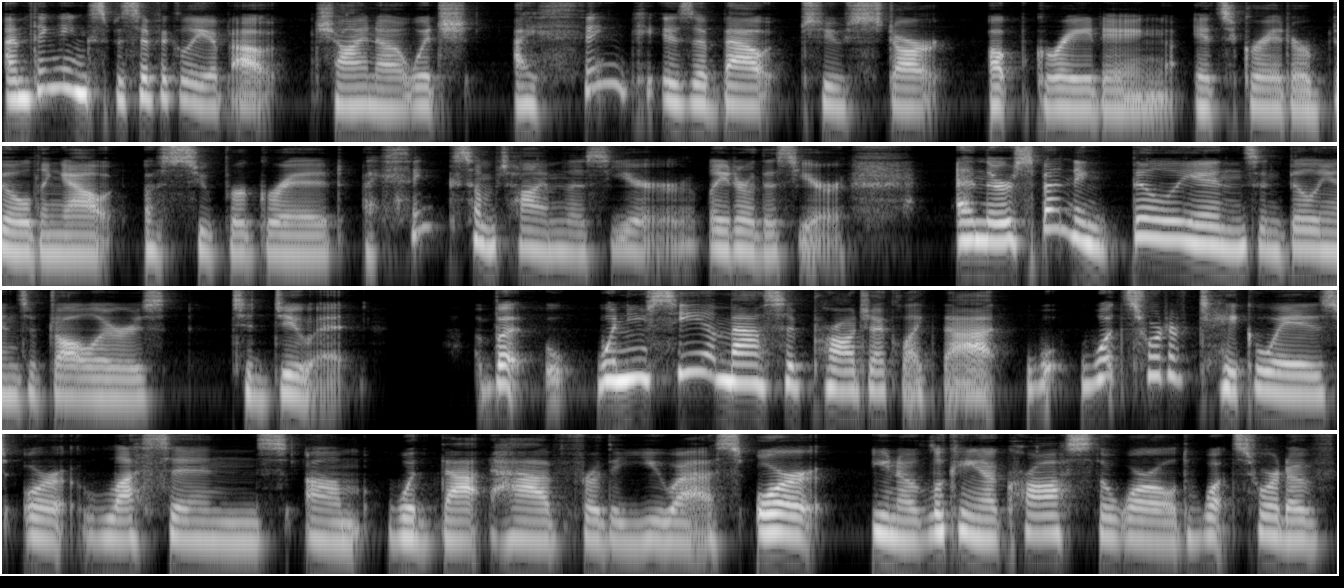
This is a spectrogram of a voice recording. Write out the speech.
I'm thinking specifically about China, which I think is about to start upgrading its grid or building out a super grid, I think sometime this year, later this year. And they're spending billions and billions of dollars to do it. But when you see a massive project like that, what sort of takeaways or lessons um, would that have for the U.S. or you know, looking across the world, what sort of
